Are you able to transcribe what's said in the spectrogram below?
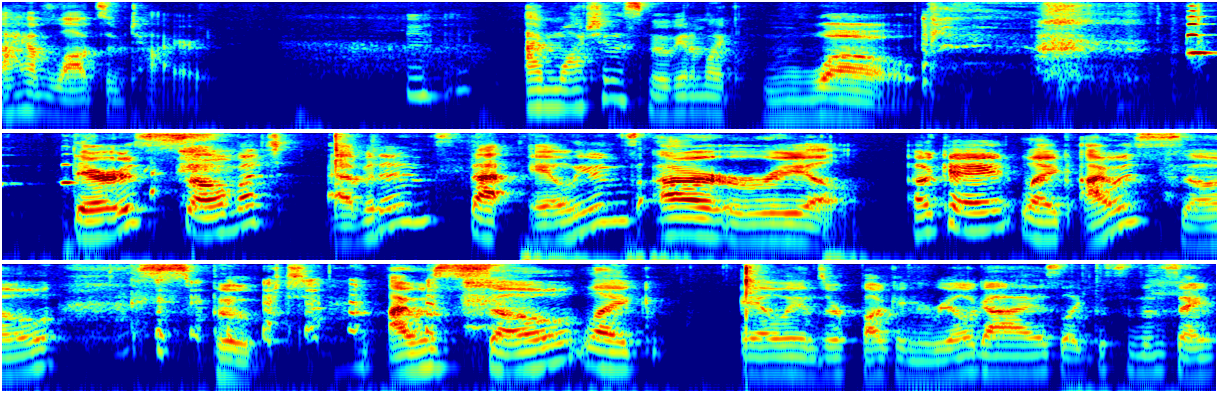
I have lots of tired. Mm-hmm. I'm watching this movie and I'm like, whoa. there is so much evidence that aliens are real, Okay, like I was so spooked. I was so like aliens are fucking real guys. Like this is insane.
